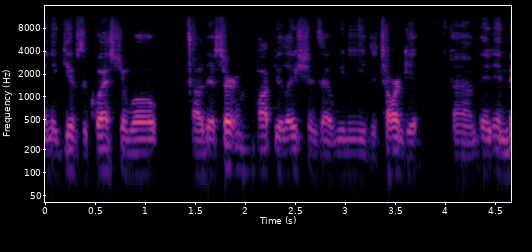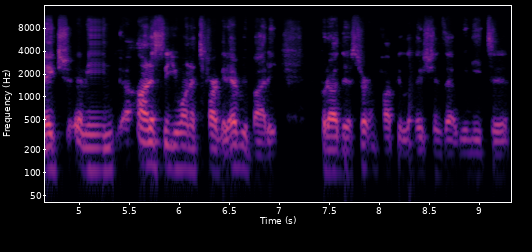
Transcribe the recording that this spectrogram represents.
and it gives the question: Well, are there certain populations that we need to target um, and, and, make sure? I mean, honestly, you want to target everybody, but are there certain populations that we need to?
